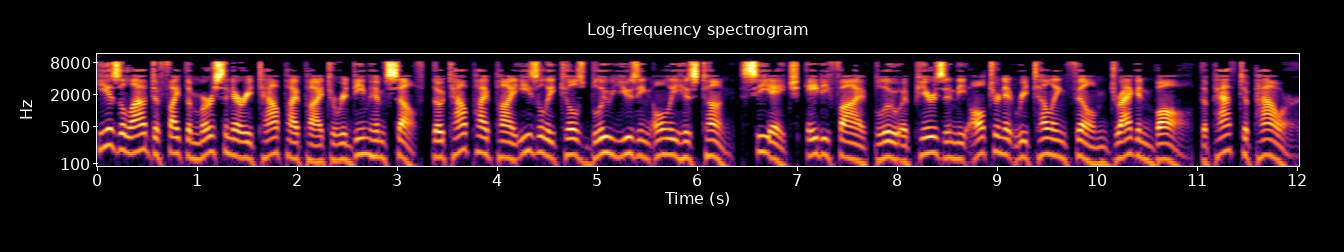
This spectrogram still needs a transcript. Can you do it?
He is allowed to fight the mercenary Tao Pai Pai to redeem himself, though Tao Pai Pai easily kills Blue using only his tongue. Ch. 85 Blue appears in the alternate retelling film Dragon Ball, The Path to Power,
